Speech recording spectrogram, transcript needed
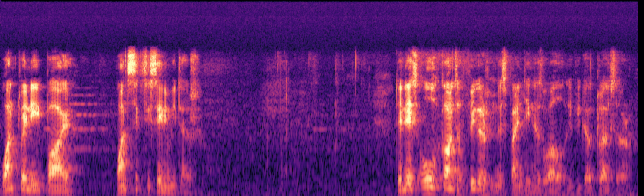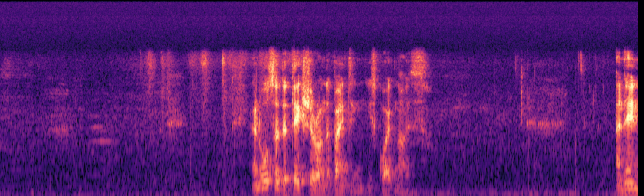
120 by 160 centimeters. Then there's all kinds of figures in this painting as well if you go closer. And also the texture on the painting is quite nice. And then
